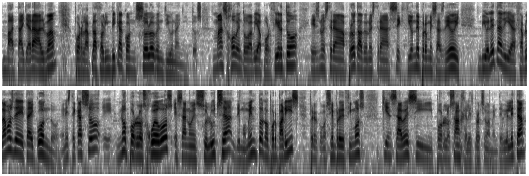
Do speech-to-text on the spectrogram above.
batallará Alba por la plaza olímpica con solo 21 añitos. Más joven todavía, por cierto, es nuestra prota de nuestra sección de promesas de hoy. Violeta Díaz, hablamos de taekwondo. En este caso, eh, no por los Juegos, esa no es su lucha, de momento, no por París, pero como siempre decimos, quién sabe si por Los Ángeles próximamente. Violeta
